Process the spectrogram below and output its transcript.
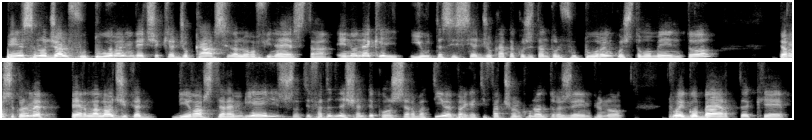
pensano già al futuro invece che a giocarsi la loro finestra. E non è che Utah si sia giocata così tanto il futuro in questo momento, però secondo me per la logica di roster NBA sono state fatte delle scelte conservative, perché ti faccio anche un altro esempio, no? Tu hai Gobert che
